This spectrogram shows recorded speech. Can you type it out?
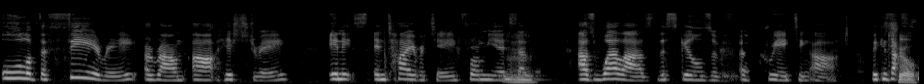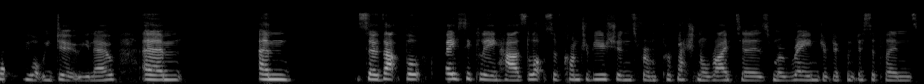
all of the theory around art history in its entirety from year mm-hmm. seven as well as the skills of, of creating art because that's sure. exactly what we do you know um and so that book basically has lots of contributions from professional writers from a range of different disciplines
